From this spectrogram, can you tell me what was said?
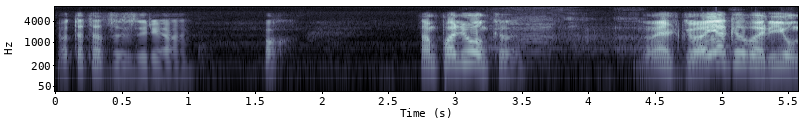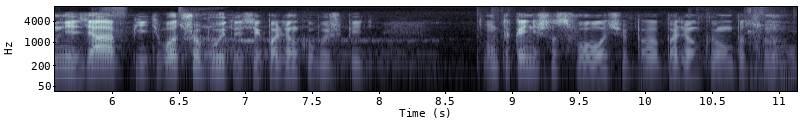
Вот это ты зря. Ох. Там паленка. Знаешь, га- я говорил, нельзя пить. Вот что будет, если паленку будешь пить. Ну ты, конечно, сволочь, паленку ему подсунул.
